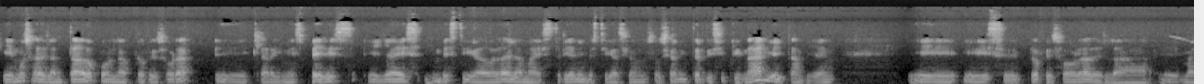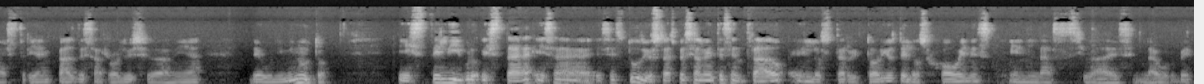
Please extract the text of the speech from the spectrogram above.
que hemos adelantado con la profesora eh, Clara Inés Pérez. Ella es investigadora de la maestría en investigación social interdisciplinaria y también eh, es eh, profesora de la maestría en paz, desarrollo y ciudadanía de Uniminuto. Este libro está, ese estudio está especialmente centrado en los territorios de los jóvenes en las ciudades, en la urbe.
